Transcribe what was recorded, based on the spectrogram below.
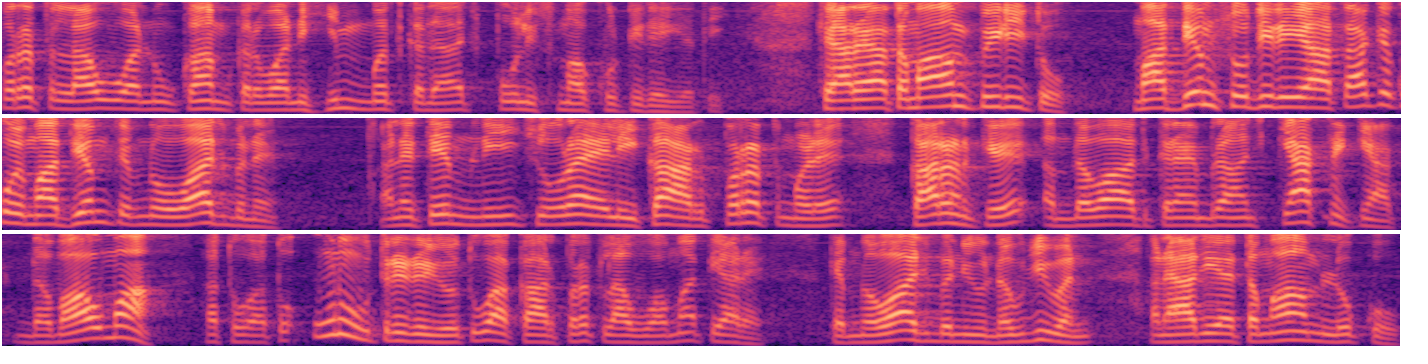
પરત લાવવાનું કામ કરવાની હિંમત કદાચ પોલીસમાં ખૂટી રહી હતી. ત્યારે આ તમામ પીડિતો માધ્યમ શોધી રહ્યા હતા કે કોઈ માધ્યમ તેમનો અવાજ બને અને તેમની ચોરાયેલી કાર પરત મળે, કારણ કે અમદાવાદ ક્રાઇમ બ્રાન્ચ ક્યાંક ને ક્યાંક દબાવમાં અથવા તો ઊણું ઉતરી રહ્યું હતું આ કાર પરત લાવવામાં ત્યારે. તેમનો અવાજ બન્યું નવજીવન અને આજે આ તમામ લોકો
